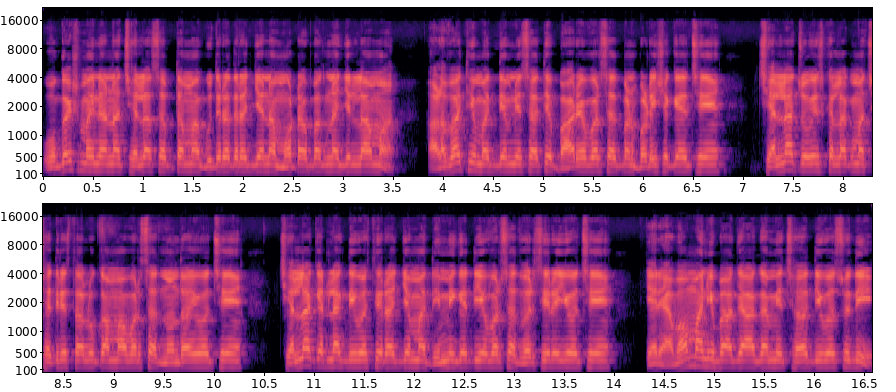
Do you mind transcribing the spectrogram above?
ઓગસ્ટ મહિનાના છેલ્લા સપ્તાહમાં ગુજરાત રાજ્યના મોટાભાગના જિલ્લામાં હળવાથી મધ્યમની સાથે ભારે વરસાદ પણ પડી શકે છે. છેલ્લા ચોવીસ કલાકમાં છત્રીસ તાલુકામાં વરસાદ નોંધાયો છે. છેલ્લા કેટલાક દિવસથી રાજ્યમાં ધીમી ગતિએ વરસાદ વરસી રહ્યો છે. ત્યારે હવામાન વિભાગે આગામી છ દિવસ સુધી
